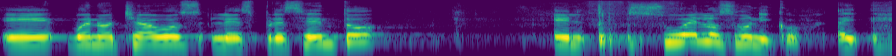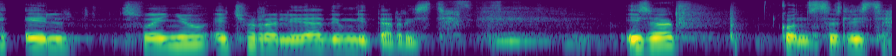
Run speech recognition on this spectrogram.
Eh, bueno, chavos, les presento el suelo sónico, el sueño hecho realidad de un guitarrista. Isa, cuando estés lista.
